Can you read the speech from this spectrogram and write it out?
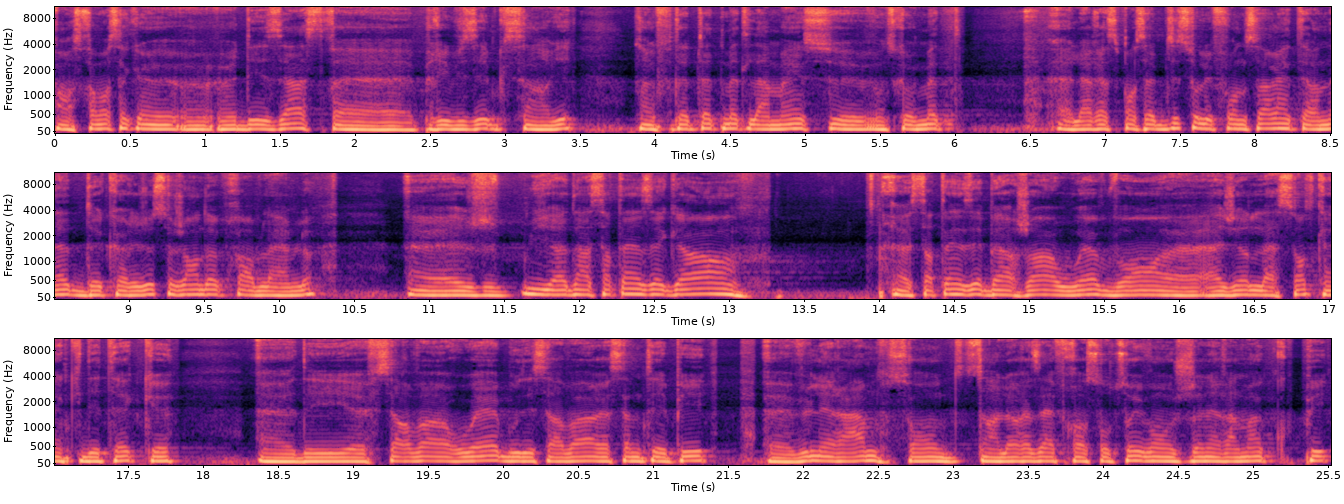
On se ramasse avec un, désastre prévisible qui s'en vient. Donc, il faudrait peut-être mettre la main sur, en tout cas, mettre la responsabilité sur les fournisseurs Internet de corriger ce genre de problème-là. il y a dans certains égards, certains hébergeurs web vont agir de la sorte quand ils détectent que euh, des euh, serveurs web ou des serveurs SMTP euh, vulnérables sont dans leurs infrastructures. Ils vont généralement couper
